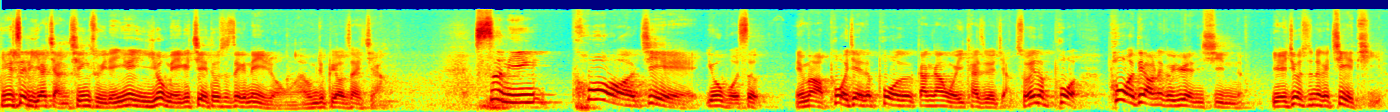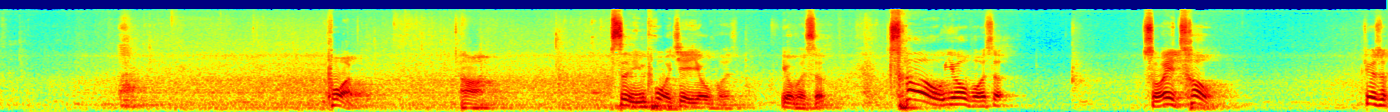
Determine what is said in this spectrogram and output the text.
因为这里要讲清楚一点，因为以后每一个戒都是这个内容啊，我们就不要再讲。四名破戒优婆塞，有没有破戒的破？刚刚我一开始就讲，所谓的破破掉那个怨心呢，也就是那个戒体破了啊。四名破戒优婆塞。优婆塞，臭优婆塞。所谓臭，就是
